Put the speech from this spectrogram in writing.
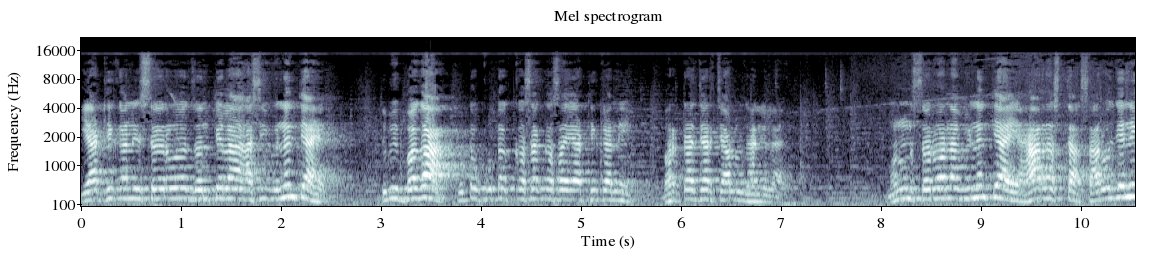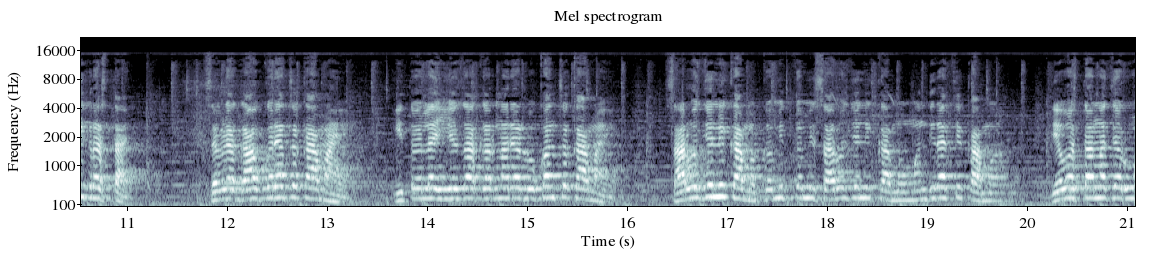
या ठिकाणी सर्व जनतेला अशी विनंती आहे तुम्ही बघा कुठं कुठं कसा कसा या ठिकाणी भ्रष्टाचार चालू झालेला आहे. म्हणून सर्वांना विनंती आहे हा रस्ता सार्वजनिक रस्ता आहे. सगळ्या गावकऱ्याचं काम आहे. इथला ये जा करणाऱ्या लोकांचं काम आहे. सार्वजनिक कामं कमीत कमी सार्वजनिक कामं मंदिराचे कामं देवस्थानाच्या रोड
